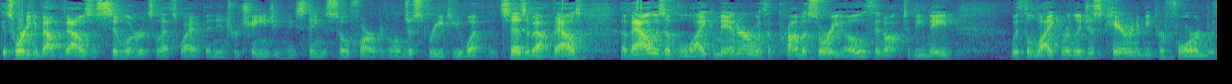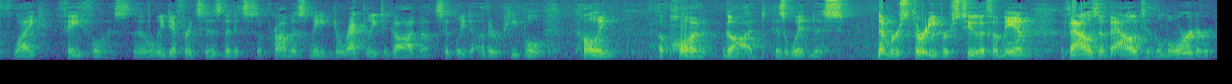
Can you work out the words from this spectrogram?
its wording about vows is similar, and so that's why I've been interchanging these things so far. But I'll just read to you what it says about vows. A vow is of the like manner with a promissory oath and ought to be made with the like religious care and to be performed with like faithfulness. The only difference is that it's a promise made directly to God, not simply to other people calling upon God as witness. Numbers 30, verse 2 If a man vows a vow to the Lord or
